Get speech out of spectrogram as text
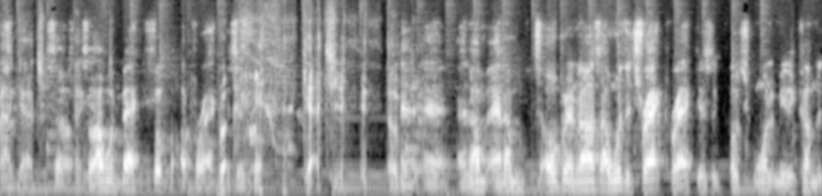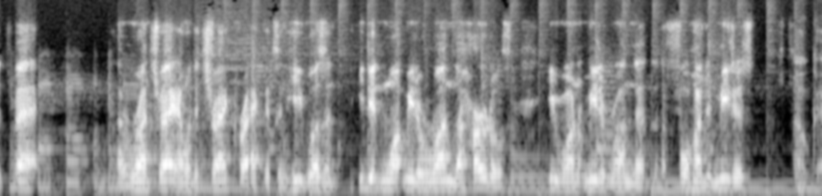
I got you. So, I so I went back to football practice. Right. And, got you. Okay. And, and, and, I'm and I'm just open and honest. I went to track practice, The coach wanted me to come to track. I run track. I went to track practice, and he wasn't. He didn't want me to run the hurdles. He wanted me to run the, the 400 meters. Okay.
